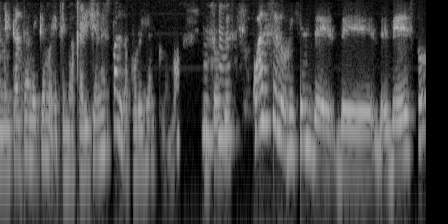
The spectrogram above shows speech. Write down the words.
me encanta a mí que me, que me acaricien la espalda, por ejemplo, ¿no? Entonces, ¿cuál es el origen de, de, esto?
